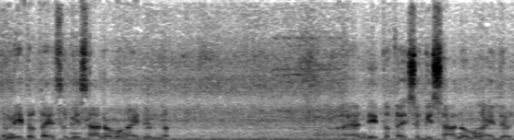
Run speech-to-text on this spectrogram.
Nandito tayo sa Gisano mga idol no. Ayan, dito tayo sa Gisano mga idol.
